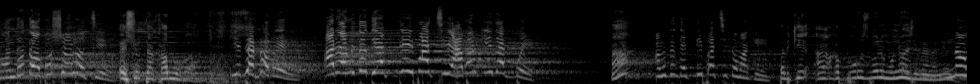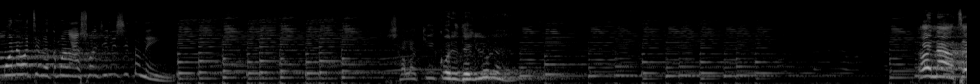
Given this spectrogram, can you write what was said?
সন্দেহ তো অবশ্যই হচ্ছে। এসো দেখাবো গা। কি দেখাবে? আরে আমি তো দেখতেই পাচ্ছি আবার কি দেখবে? হ্যাঁ? আমি তো দেখতেই পাচ্ছি তোমাকে। তাহলে কি আমাকে পুরুষ বলে মনে হয়েছে না নাকি? না মনে হচ্ছে না তোমার আসল জিনিসই তো নেই। শালা কি করে দেখল রে? না আছে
